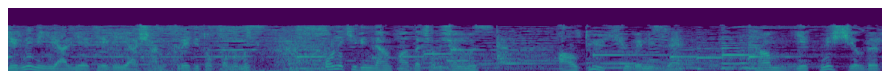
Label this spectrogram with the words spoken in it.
20 milyar YTL'yi aşan kredi toplamımız, 12 binden fazla çalışanımız, 600 şubemizle tam 70 yıldır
